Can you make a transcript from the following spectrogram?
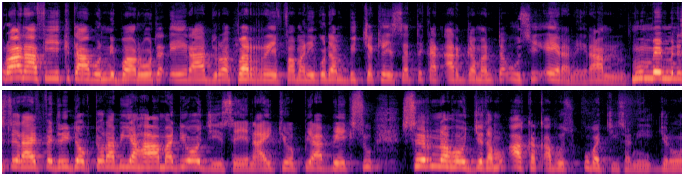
Quraanaa fi kitaabonni baroota dheeraa dura barreeffamanii godaan bicha keessatti kan argaman ta'uus eerameera. Muummeen ministeeraa Ifeedirii Dr. Abiy Ahmad hojii seenaa Itoophiyaa beeksisu sirna hojjetamu akka qabus hubachiisanii jiru.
